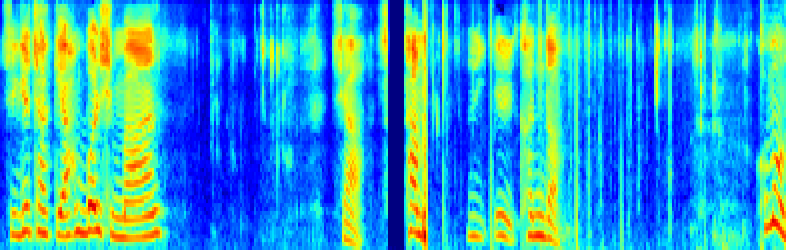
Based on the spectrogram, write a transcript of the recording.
즐겨찾기 한 번씩만. 자, 3, 2, 1, 간다. 컴온.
